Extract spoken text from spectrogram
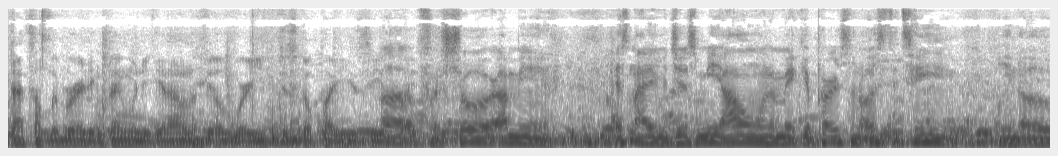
that's a liberating thing when you get out on the field where you can just go play easy? Uh, for sure. I mean, it's not even just me. I don't want to make it personal. It's the team. You know,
